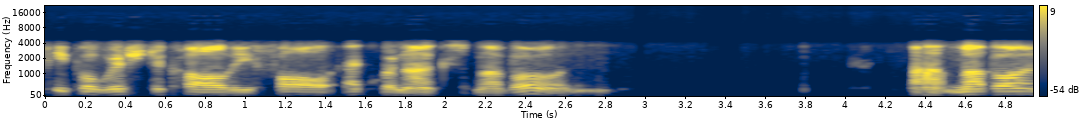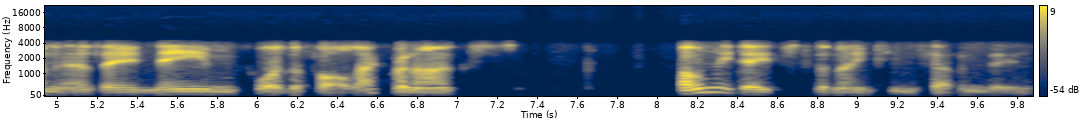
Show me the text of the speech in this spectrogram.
people wish to call the fall equinox Mabon. Uh, Mabon as a name for the fall equinox only dates to the 1970s.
